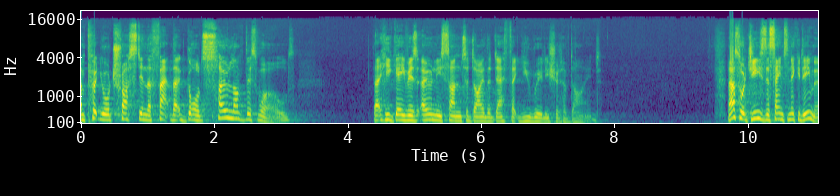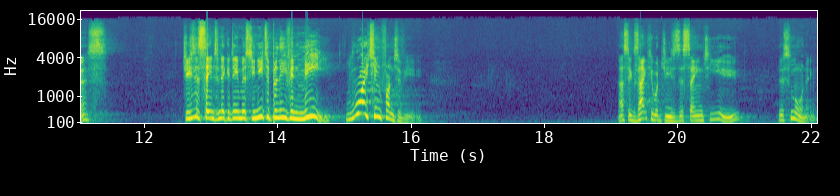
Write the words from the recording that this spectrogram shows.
and put your trust in the fact that God so loved this world that he gave his only son to die the death that you really should have died. That's what Jesus is saying to Nicodemus. Jesus is saying to Nicodemus, You need to believe in me right in front of you. That's exactly what Jesus is saying to you this morning.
